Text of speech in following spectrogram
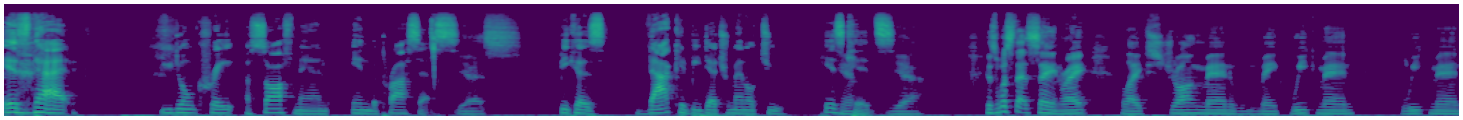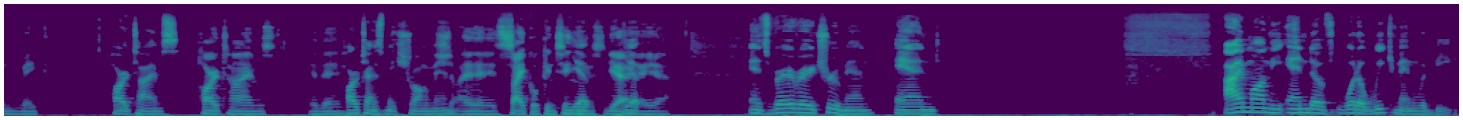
is that you don't create a soft man in the process yes. because that could be detrimental to his Him. kids Yeah. Because what's that saying, right? Like strong men make weak men, weak men make hard times hard times, and then hard times make strong men and then its cycle continues. Yeah, Yep. yeah, yeah. and it's very very true man and i'm on the end of what a weak man would be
